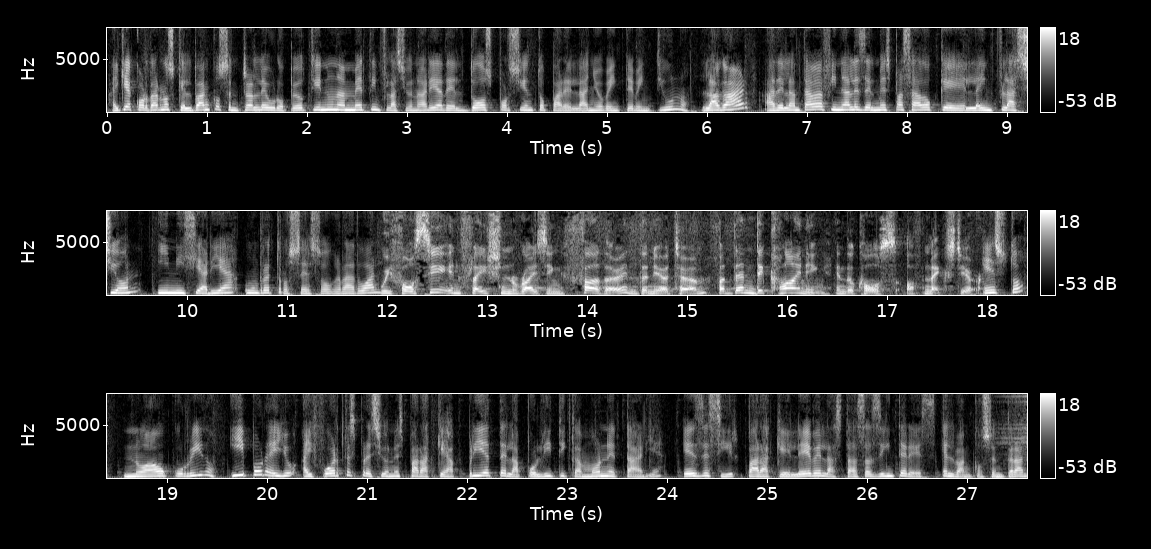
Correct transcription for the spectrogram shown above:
Hay que acordarnos que el Banco Central Europeo tiene una meta inflacionaria del 2% para el año 2021. Lagarde adelantaba a finales del mes pasado que la inflación iniciaría un retroceso gradual. We foresee inflation rising further in the near term, but then declining in the course of next year. Esto no ha ocurrido y por ello hay fuertes presiones para que apriete la política monetaria, es decir, para que eleve las tasas de interés el Banco Central.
